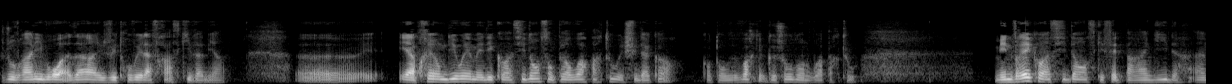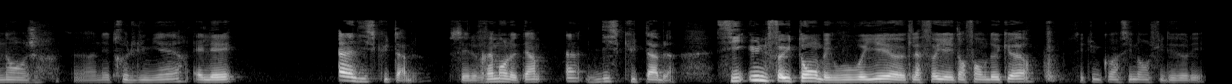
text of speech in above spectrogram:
J'ouvre un livre au hasard et je vais trouver la phrase qui va bien. Euh, et après, on me dit, oui, mais des coïncidences, on peut en voir partout, et je suis d'accord. Quand on veut voir quelque chose, on le voit partout. Mais une vraie coïncidence qui est faite par un guide, un ange, un être de lumière, elle est indiscutable. C'est vraiment le terme indiscutable. Si une feuille tombe et que vous voyez euh, que la feuille est en forme de cœur, c'est une coïncidence, je suis désolé.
